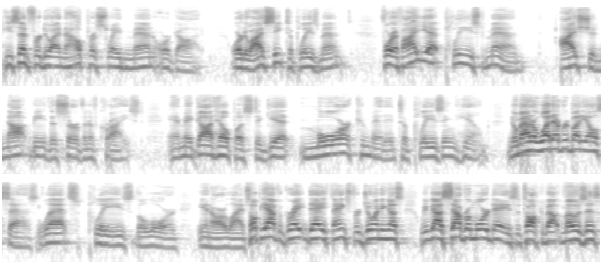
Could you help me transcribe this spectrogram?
He said, For do I now persuade men or God? Or do I seek to please men? For if I yet pleased men, I should not be the servant of Christ. And may God help us to get more committed to pleasing Him. No matter what everybody else says, let's please the Lord in our lives. Hope you have a great day. Thanks for joining us. We've got several more days to talk about Moses,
